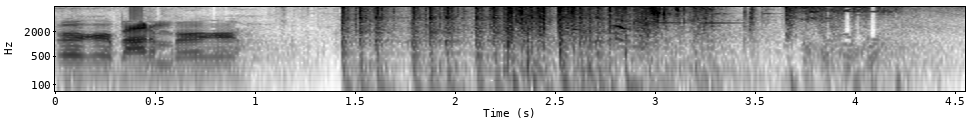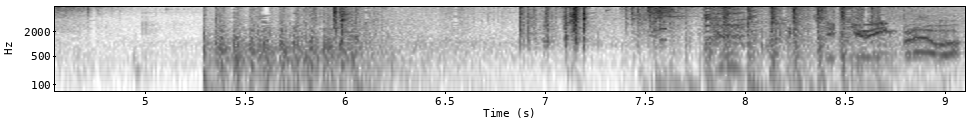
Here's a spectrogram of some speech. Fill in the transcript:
Burger, bottom burger. Securing Bravo.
